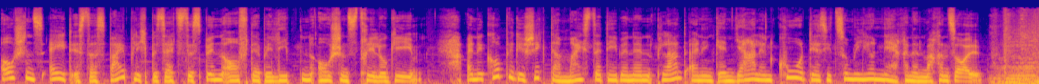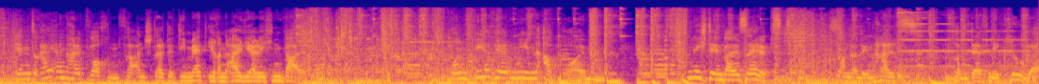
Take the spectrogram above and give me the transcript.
Ocean's 8 ist das weiblich besetzte Spin-off der beliebten Oceans-Trilogie. Eine Gruppe geschickter Meisterdiebinnen plant einen genialen Coup, der sie zu Millionärinnen machen soll. In dreieinhalb Wochen veranstaltet die Met ihren alljährlichen Ball. Und wir werden ihn abräumen. Nicht den Ball selbst, sondern den Hals von Daphne Kluger.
